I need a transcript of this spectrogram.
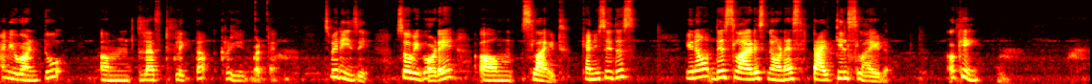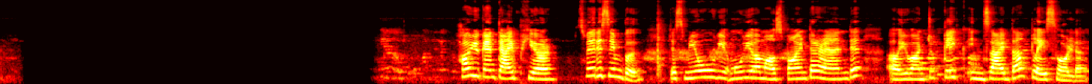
and you want to um, left click the create button it's very easy. So we got a um, slide. Can you see this? You know, this slide is known as title slide. Okay. How you can type here? It's very simple. Just move, move your mouse pointer and uh, you want to click inside the placeholder.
